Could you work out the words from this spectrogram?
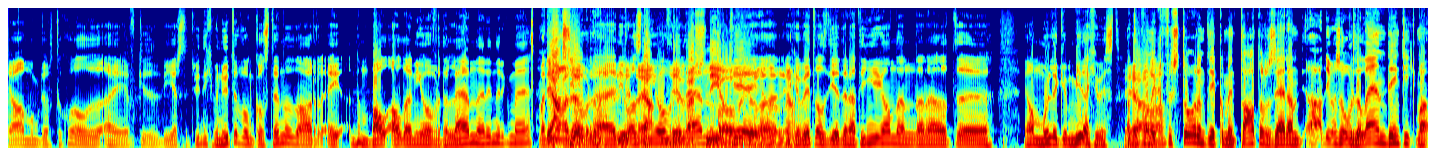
Ja, moet ik daar toch wel... eh, even, die eerste 20 minuten van Costende, daar eh, een bal al dan niet over de lijn, herinner ik mij. Maar die Ja, was niet dat- over de Eh, lijn. die was Ja, niet over die de was lijn. niet maar over oké, de lijn, eh, ja. Je weet, als die er had ingegaan, dan, dan had het eh, ja, een moeilijke middag geweest. Maar dat Ja. vond ik verstorend. Die commentator zei dan, ah, die was over de lijn, denk ik. Maar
